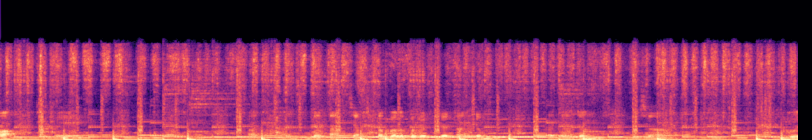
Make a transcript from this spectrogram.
melotok kalau pakai benda tajam kadang-kadang bisa dua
